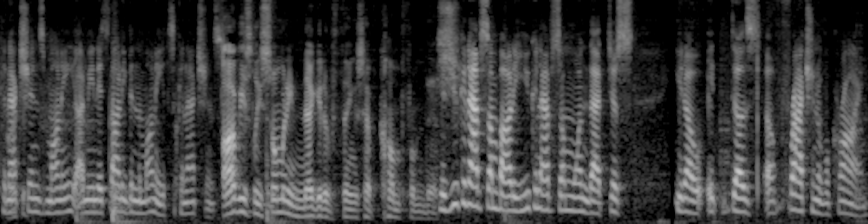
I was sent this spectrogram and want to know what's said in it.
Connections, money. I mean, it's not even the money; it's the connections. Obviously, so many negative things have come from this. Because you can have somebody, you can have someone that just, you know, it does a fraction of a crime,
